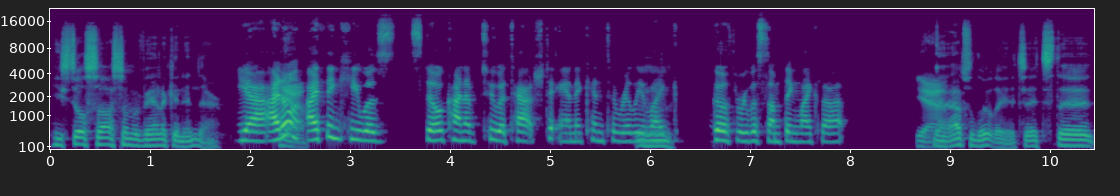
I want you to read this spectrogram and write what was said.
He still saw some of Anakin in there. Yeah, I don't. Yeah. I think he was still kind of too attached to Anakin to really mm. like go through with something like that. Yeah. yeah, absolutely. It's it's the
